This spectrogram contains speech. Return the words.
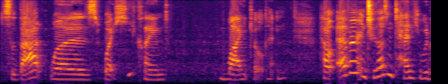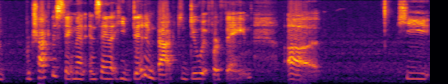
so, that was what he claimed why he killed him. However, in 2010, he would retract this statement and say that he did, in fact, do it for fame. Uh, he,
